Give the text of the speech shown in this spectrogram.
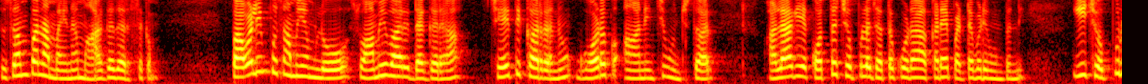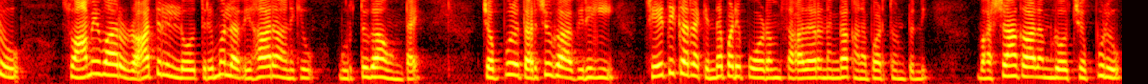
సుసంపన్నమైన మార్గదర్శకం. పవళింపు సమయంలో స్వామివారి దగ్గర చేతికర్రను గోడకు ఆనించి ఉంచుతారు. అలాగే కొత్త చెప్పుల జత కూడా అక్కడే పెట్టబడి ఉంటుంది. ఈ చెప్పులు స్వామివారు రాత్రిల్లో తిరుమల విహారానికి గుర్తుగా ఉంటాయి. చెప్పులు తరచుగా విరిగి చేతికర్ర కింద పడిపోవడం సాధారణంగా కనపడుతుంటుంది. వర్షాకాలంలో చెప్పులు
